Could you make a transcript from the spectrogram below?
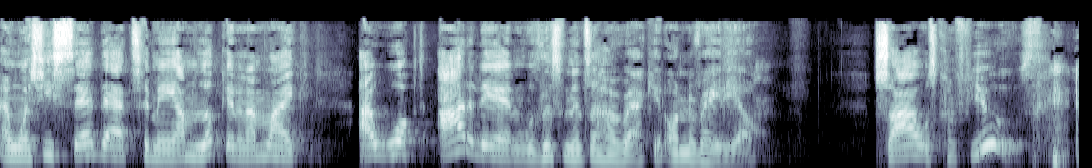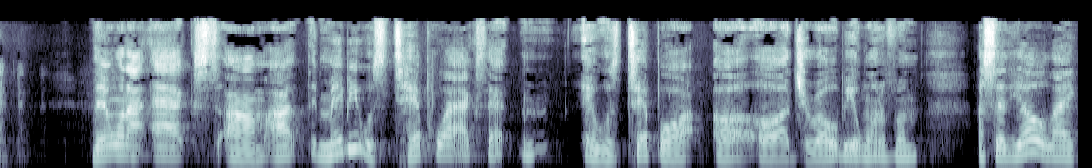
and when she said that to me, I'm looking and I'm like, I walked out of there and was listening to her record on the radio. So I was confused. then when I asked, um, I, maybe it was Tip who I asked that. It was Tip or uh, or Jarobi or one of them. I said, "Yo, like,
